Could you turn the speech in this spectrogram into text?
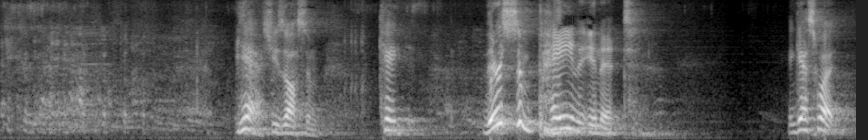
yeah, she's awesome. Okay, there's some pain in it. And guess what?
